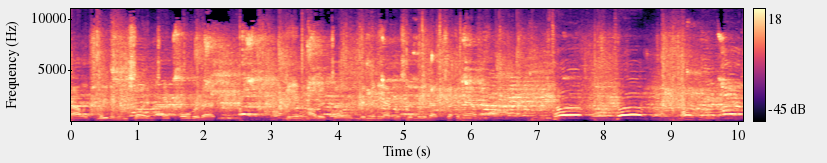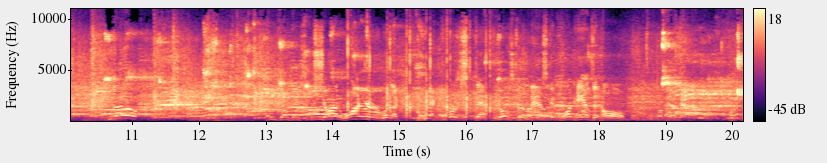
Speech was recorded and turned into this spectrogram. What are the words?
College leading. We saw him take over that game out at uh, in Minneapolis, didn't we, in that second half? Sean Walker with a quick first step goes to the basket, one hands at home. Coach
